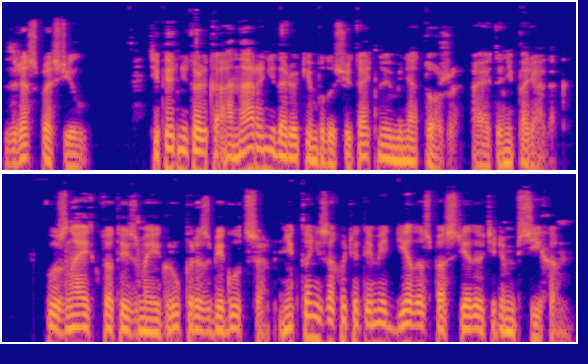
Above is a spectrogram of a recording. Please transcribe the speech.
Зря спросил. Теперь не только Анара недалеким буду считать, но и меня тоже, а это непорядок. Узнает кто-то из моей группы, разбегутся. Никто не захочет иметь дело с последователем-психом.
